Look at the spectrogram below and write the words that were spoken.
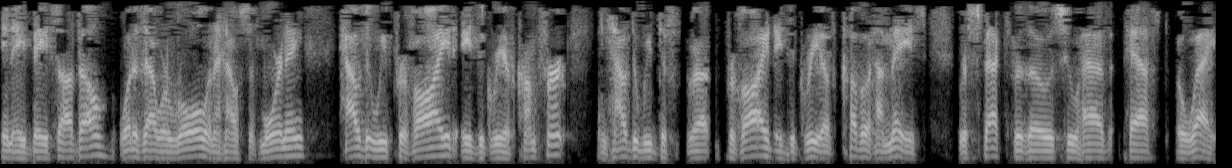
in a Beis Avel? What is our role in a house of mourning? How do we provide a degree of comfort? And how do we uh, provide a degree of kavod hames, respect for those who have passed away?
